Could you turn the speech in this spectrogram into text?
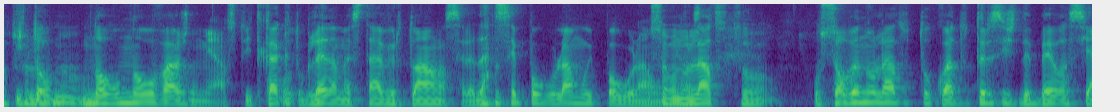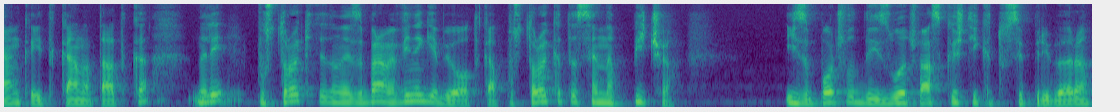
Абсолютно. И то много, много важно място. И така като гледаме с тази виртуална среда, все по-голямо и по-голямо. Особено място. лятото Особено лятото, когато търсиш дебела сянка и така нататък. Нали, постройките да не забравяме, винаги е било така. Постройката се напича и започват да излъчва. Аз къщи като се прибера,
